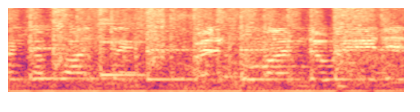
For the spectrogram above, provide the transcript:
on the eh? on the way.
